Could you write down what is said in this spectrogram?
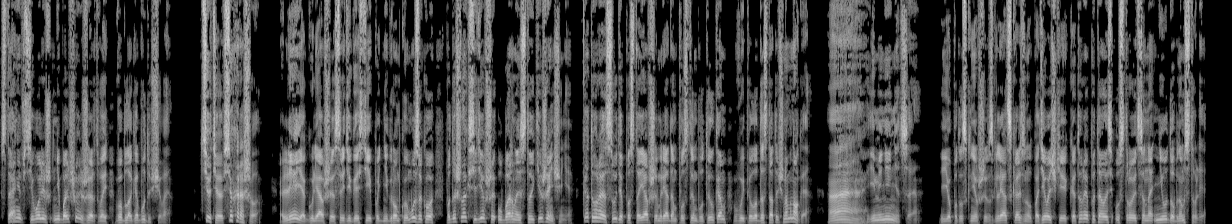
станет всего лишь небольшой жертвой во благо будущего. «Тетя, все хорошо», Лея, гулявшая среди гостей под негромкую музыку, подошла к сидевшей у барной стойки женщине, которая, судя по стоявшим рядом пустым бутылкам, выпила достаточно много. «А, именинница». Ее потускневший взгляд скользнул по девочке, которая пыталась устроиться на неудобном стуле.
